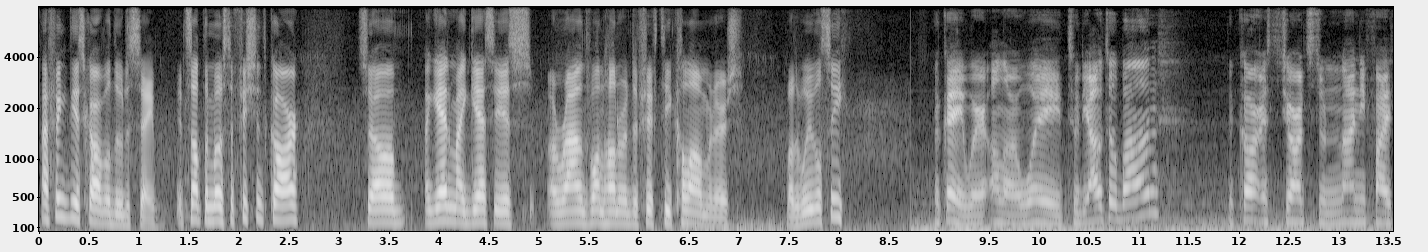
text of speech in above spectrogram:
I think this car will do the same. It's not the most efficient car, so again my guess is around 150 kilometers, but we will see. Okay, we're on our way to the Autobahn. The car is charged to 95%.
